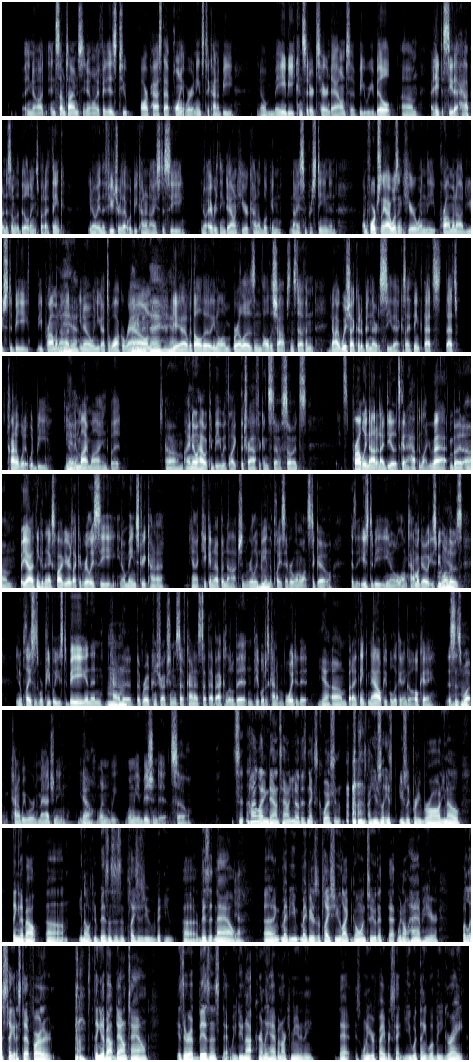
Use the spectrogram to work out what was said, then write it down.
you know, and sometimes, you know, if it is too far past that point where it needs to kind of be, you know, maybe considered tearing down to be rebuilt, um, I'd hate to see that happen to some of the buildings. But I think, you know, in the future, that would be kind of nice to see, you know, everything down here kind of looking nice and pristine. And unfortunately, I wasn't here when the promenade used to be the promenade, Yeah. you know, when you got to walk around. day, yeah. yeah, with all the, you know, umbrellas and all the shops and stuff. And, you know, I wish I could have been there to see that because I think that's, that's kind of what it would be, you know, Yeah. in my mind. But, um, I know how it can be with like the traffic and stuff. So it's it's probably not an idea that's going to happen like that. But um, but yeah, I think in the next five years, I could really see you know Main Street kind of kind of kicking it up a notch and really being the place everyone wants to go. Because it used to be you know a long time ago, it used to be one of those you know places where people used to be, and then kind of the the road construction and stuff kind of set that back a little bit, and people just kind of avoided it. Yeah. Um, but I think now people look at it and go, okay, this is what kind of we were imagining, you Yeah. know, when we when we envisioned it. So. Highlighting downtown, you know, this next question, I usually it's usually pretty broad. You know, thinking about um, you know your businesses and places you you uh, visit now. Yeah. Uh, maybe you, maybe there's a place you like going to that that we don't have here. But let's take it a step further. thinking about downtown, is there a business that we do not currently have in our community that is one of your favorites that you would think would be great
